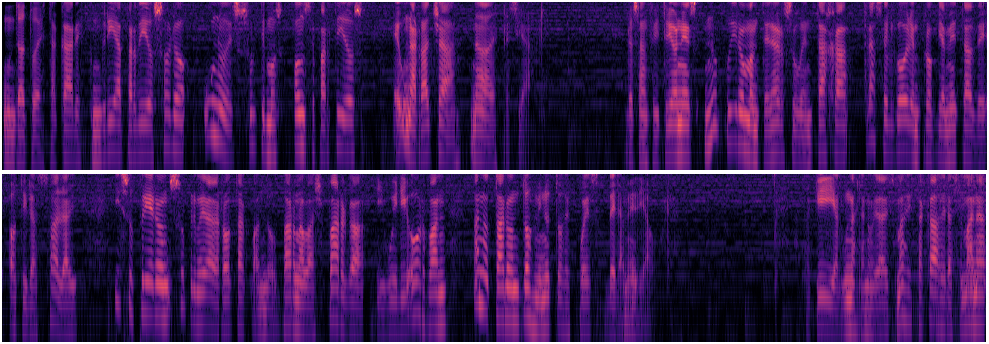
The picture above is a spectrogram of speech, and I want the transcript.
Un dato a destacar es que Hungría ha perdido solo uno de sus últimos 11 partidos en una racha nada despreciable. Los anfitriones no pudieron mantener su ventaja tras el gol en propia meta de Otilas Salai y sufrieron su primera derrota cuando Barnabas Varga y Willy Orban anotaron dos minutos después de la media hora. Hasta aquí algunas de las novedades más destacadas de la semana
